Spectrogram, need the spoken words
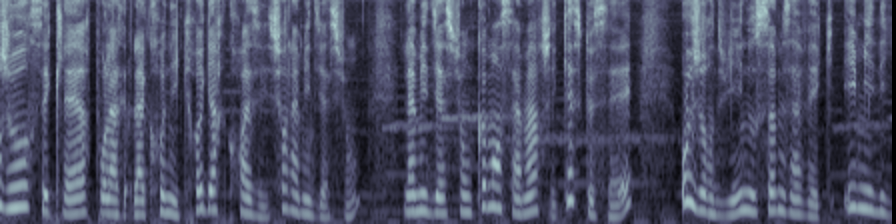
Bonjour, c'est Claire pour la, la chronique Regard croisé sur la médiation. La médiation, comment ça marche et qu'est-ce que c'est? Aujourd'hui, nous sommes avec Émilie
